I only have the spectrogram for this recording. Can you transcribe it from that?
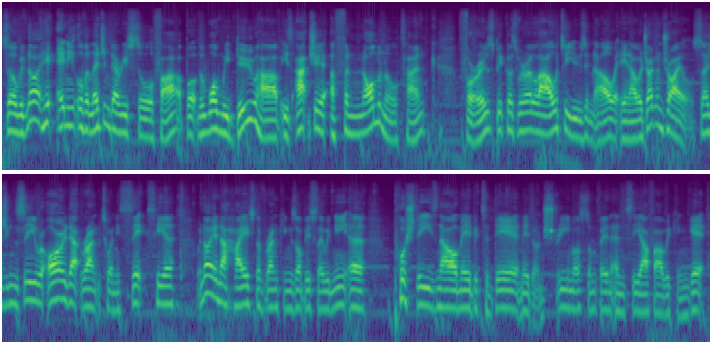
So we've not hit any other legendaries so far, but the one we do have is actually a phenomenal tank for us because we're allowed to use him now in our Dragon Trials. So as you can see, we're already at rank 26 here. We're not in the highest of rankings, obviously. We need to push these now, maybe today, maybe on stream or something, and see how far we can get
